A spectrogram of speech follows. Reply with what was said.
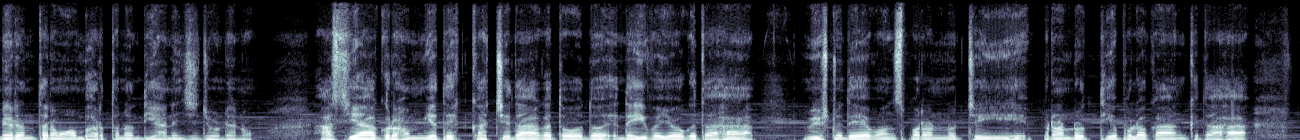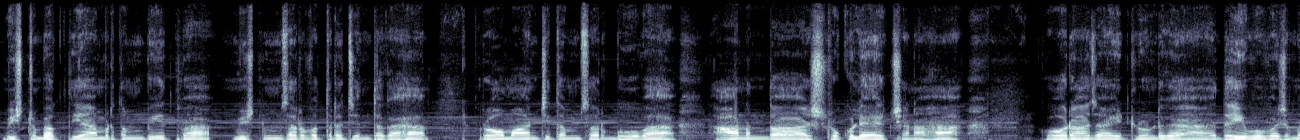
నిరంతరము భర్తను ధ్యానించుచుండెను. అస్యా గృహం యతి కచ్చిదాగతో దైవయోగత విష్ణుదేవం స్మరణుచ్చై ప్రణృత్య పులకాంకిత విష్ణుభక్త్యామృతం పీత్వా విష్ణుం సర్వత్ర చింతక రోమాంచితం సర్భూవ ఆనందాశ్రుకులేక్షణ ఓ రాజా ఇట్లుండగా దైవవశమ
